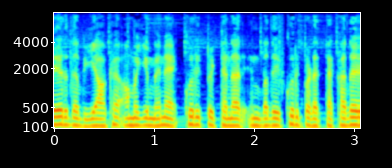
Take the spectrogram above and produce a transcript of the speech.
பேருதவியாக அமையும் என குறிப்பிட்டனர் என்பது குறிப்பிடத்தக்கது.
